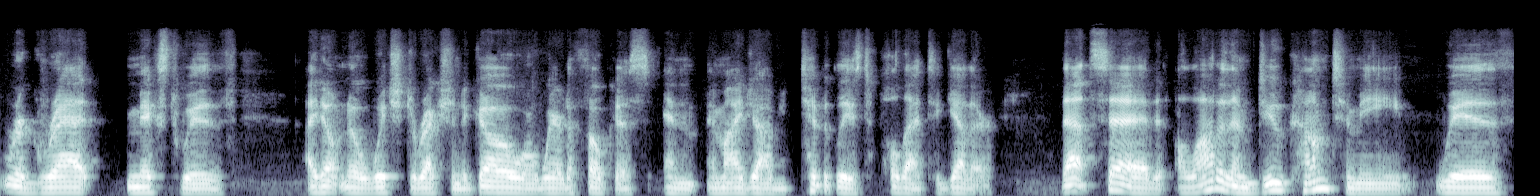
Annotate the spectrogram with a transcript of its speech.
regret mixed with I don't know which direction to go or where to focus. And and my job typically is to pull that together that said, a lot of them do come to me with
